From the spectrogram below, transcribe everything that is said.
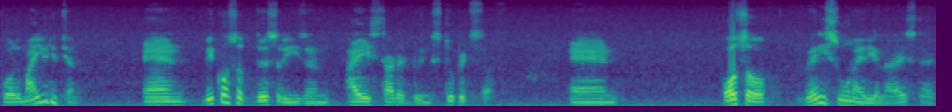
for my YouTube channel. And because of this reason, I started doing stupid stuff. And also, very soon I realized that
